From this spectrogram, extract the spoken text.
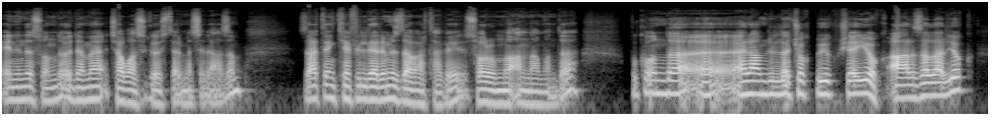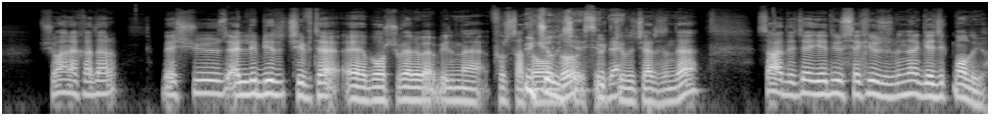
eninde sonunda ödeme çabası göstermesi lazım. Zaten kefillerimiz de var tabii sorumlu anlamında. Bu konuda e, elhamdülillah çok büyük şey yok. Arızalar yok. Şu ana kadar 551 çifte e, borç verebilme fırsatı Üç oldu. yıl içerisinde. 3 yıl içerisinde. Sadece 700-800 bin lira gecikme oluyor.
